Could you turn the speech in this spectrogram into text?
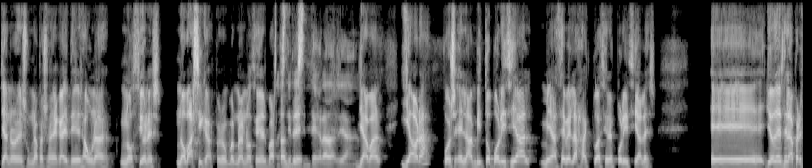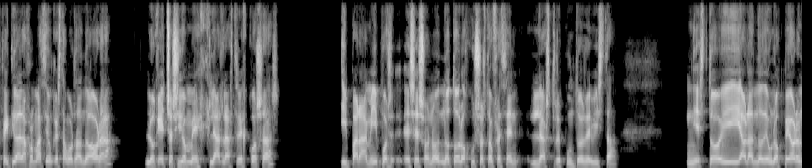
ya no eres una persona de calle, tienes algunas nociones, no básicas, pero unas nociones bastante. Las integradas ya. Ya van. Y ahora, pues el ámbito policial me hace ver las actuaciones policiales. Eh, yo, desde la perspectiva de la formación que estamos dando ahora, lo que he hecho ha sido mezclar las tres cosas y para mí pues es eso, ¿no? No todos los cursos te ofrecen los tres puntos de vista. Ni estoy hablando de unos peores,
